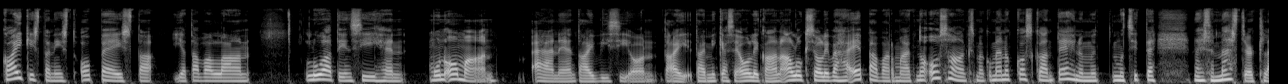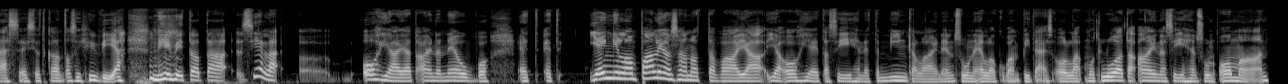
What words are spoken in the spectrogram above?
kaikista niistä opeista ja tavallaan luotin siihen mun omaan ääneen tai visioon tai, tai mikä se olikaan. Aluksi oli vähän epävarmaa, että no osaanko mä, kun mä en ole koskaan tehnyt, mutta mut sitten näissä masterclasseissa, jotka on tosi hyviä, niin, niin tota, siellä ohjaajat aina neuvo, että et jengillä on paljon sanottavaa ja, ja ohjeita siihen, että minkälainen sun elokuvan pitäisi olla, mutta luota aina siihen sun omaan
